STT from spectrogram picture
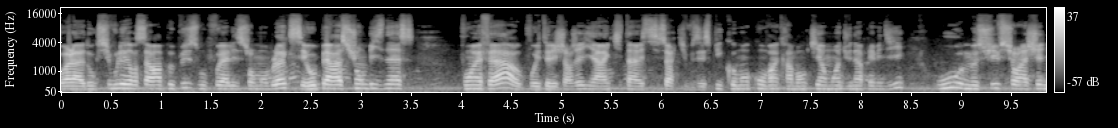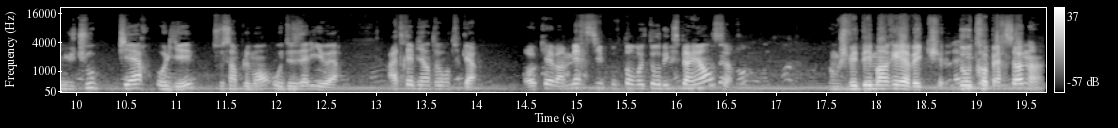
Voilà, donc si vous voulez en savoir un peu plus, vous pouvez aller sur mon blog, c'est Vous pouvez télécharger, il y a un kit investisseur qui vous explique comment convaincre un banquier en moins d'une après-midi, ou me suivre sur la chaîne YouTube Pierre Ollier, tout simplement, au 2 L IER. À très bientôt en tout cas. Ok, bah merci pour ton retour d'expérience. Donc je vais démarrer avec d'autres personnes.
